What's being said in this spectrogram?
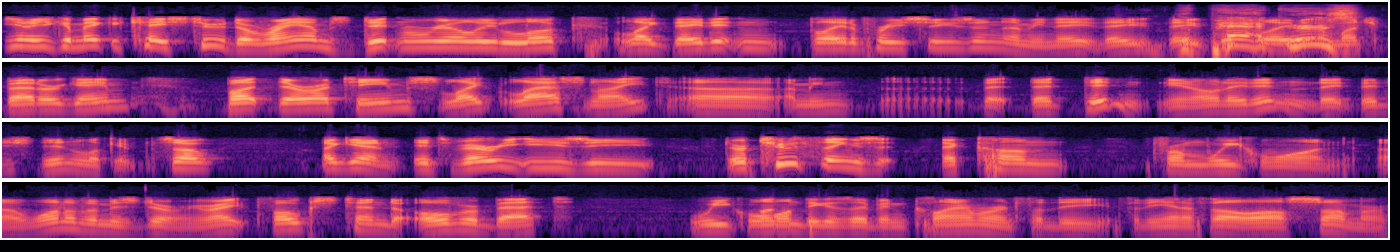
you know you can make a case too. The Rams didn't really look like they didn't play the preseason. I mean, they they they, The they played a much better game. But there are teams like last night. Uh, I mean, uh, that that didn't. You know, they didn't. They they just didn't look it. So again, it's very easy. There are two things that, that come from week one. Uh, one of them is during, right? Folks tend to overbet week one because they've been clamoring for the for the NFL all summer,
